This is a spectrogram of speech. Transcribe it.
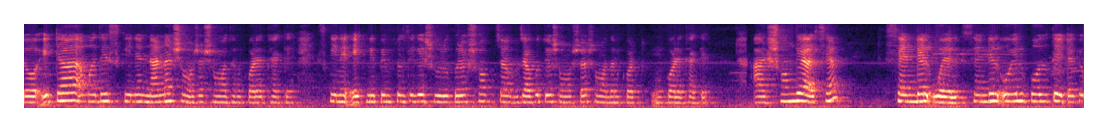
তো এটা আমাদের স্কিনের নানা সমস্যার সমাধান করে থাকে। স্কিনের একনি পিম্পল থেকে শুরু করে সব যাবতীয় সমস্যার সমাধান করে থাকে। আর সঙ্গে আছে স্যান্ডেল ওয়েল। স্যান্ডেল ওয়েল বলতে এটাকে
